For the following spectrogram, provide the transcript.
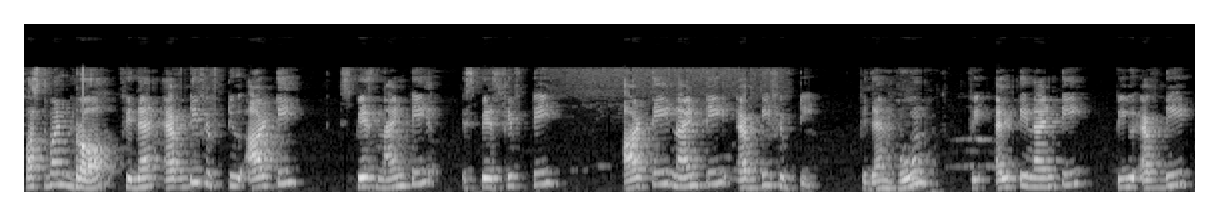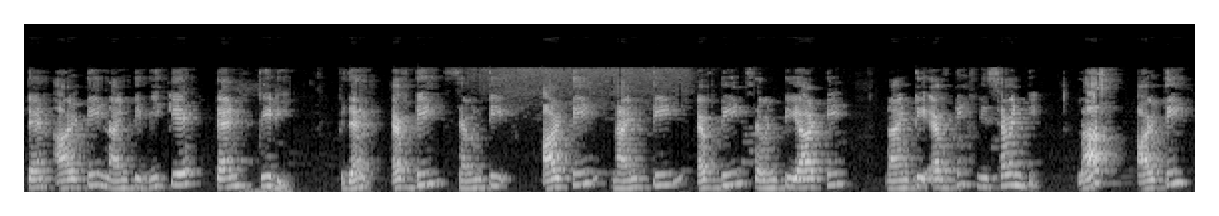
First one draw with an FD50 RT space 90 space 50 RT 90 FD50 then home LT 90 PUFD 10 RT 90 BK 10 PD then FD 70 RT 90 FD 70 RT 90 FD is 70. Last RT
